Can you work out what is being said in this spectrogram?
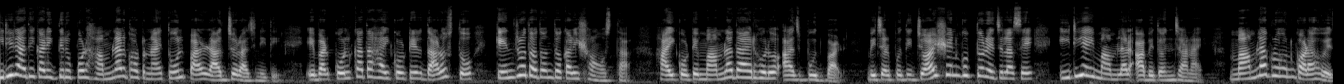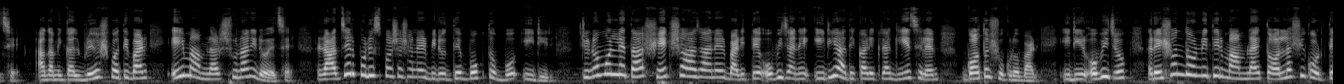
ইডির আধিকারিকদের উপর হামলার ঘটনায় তোলপাড় রাজ্য রাজনীতি। এবার কলকাতা হাইকোর্টের দ্বারস্থ কেন্দ্র তদন্তকারী সংস্থা। হাইকোর্টে মামলা দায়ের হলো আজ বুধবার। বিচারপতি জয় সেনগুপ্তর এজলাসে ইডি এই মামলার আবেদন জানায়। মামলা গ্রহণ করা হয়েছে। আগামীকাল বৃহস্পতিবার এই মামলার শুনানি রয়েছে। রাজ্যের পুলিশ প্রশাসনের বিরুদ্ধে বক্তব্য ইডির। তৃণমূল নেতা শেখ শাহজাহানের বাড়িতে অভিযানে ইডি আধিকারিকরা গিয়েছিলেন গত শুক্রবার। ইডির অভিযোগ, রেশন দুর্নীতির মামলায় তল্লাশি করতে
